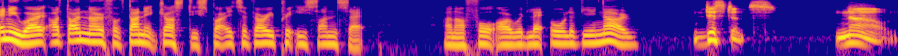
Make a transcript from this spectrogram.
Anyway, I don't know if I've done it justice, but it's a very pretty sunset, and I thought I would let all of you know. Distance. Noun.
